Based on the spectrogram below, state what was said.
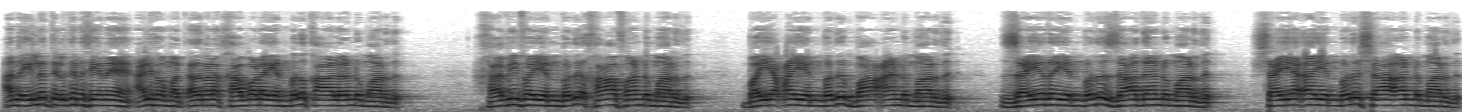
அந்த இல்லத்தெழுத்து என்ன செய்யணும் அலிஃபா மாற்று அதனால் கவலை என்பது காலாண்டு மாறுது. ஹபிஃபை என்பது ஹாஃப் ஆண்டு மாறுது. பய என்பது பா ஆண்டு மாறுது. ஜயதை என்பது ஜாதாண்டு மாறுது. ஷய என்பது ஷா ஆண்டு மாறுது.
